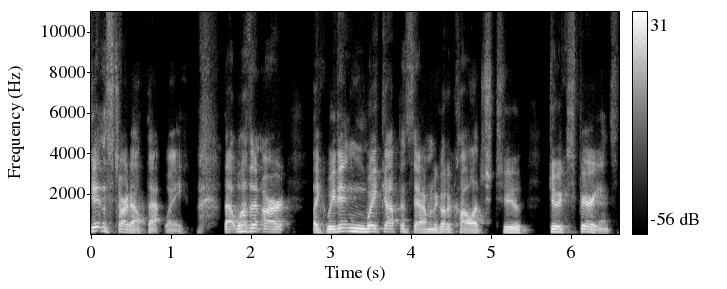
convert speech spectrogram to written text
didn't start out that way. That wasn't our, like, we didn't wake up and say, I'm going to go to college to do experience.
